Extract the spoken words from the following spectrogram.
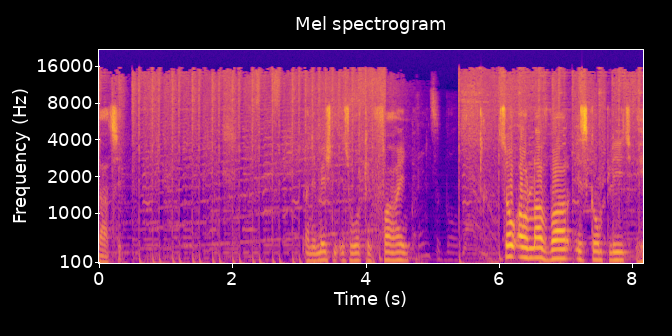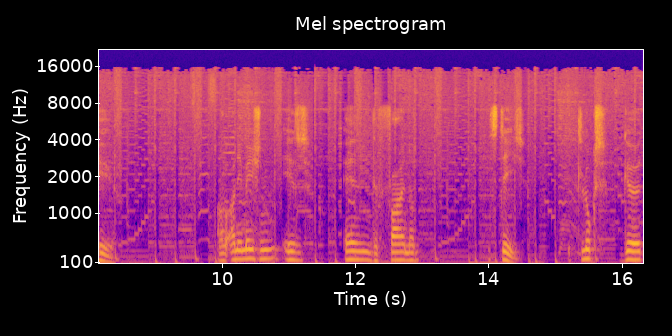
that's it. Animation is working fine. So our nav bar is complete here. Our animation is in the final stage. It looks good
